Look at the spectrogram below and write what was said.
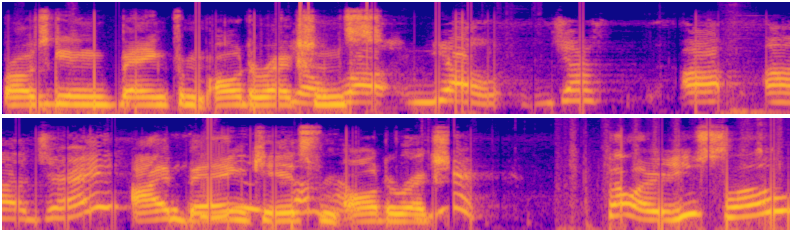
Bro, I was getting banged from all Yo, directions. bro, yo, just, uh, uh, Dre? I bang kids come from all directions. Here. Fella, are you slow?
